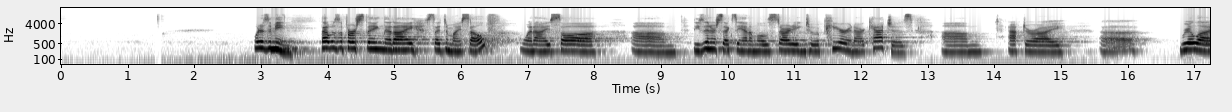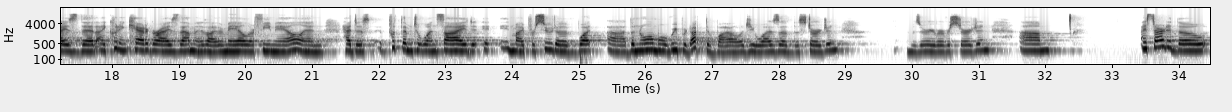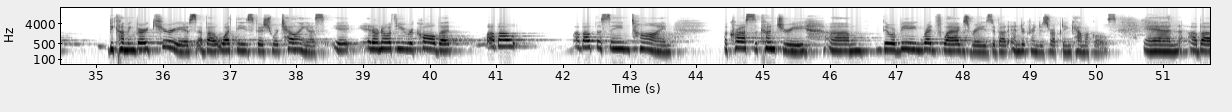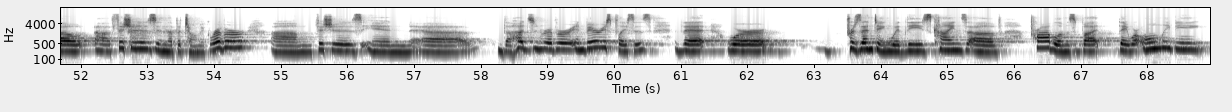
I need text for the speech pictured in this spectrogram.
What does it mean? That was the first thing that I said to myself when I saw um, these intersex animals starting to appear in our catches um, after I uh, realized that I couldn't categorize them as either male or female and had to put them to one side in my pursuit of what uh, the normal reproductive biology was of the sturgeon, the Missouri River sturgeon. Um, I started, though, becoming very curious about what these fish were telling us. I don't know if you recall, but about, about the same time, Across the country, um, there were being red flags raised about endocrine disrupting chemicals and about uh, fishes in the Potomac River, um, fishes in uh, the Hudson River, in various places that were presenting with these kinds of problems, but they were only being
